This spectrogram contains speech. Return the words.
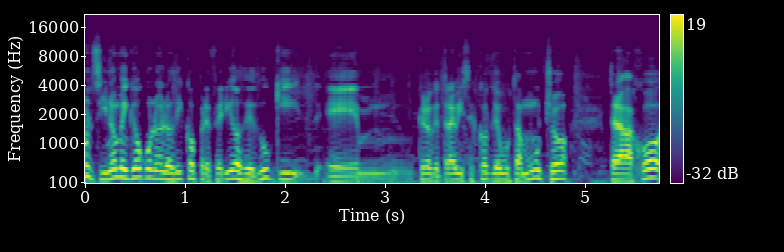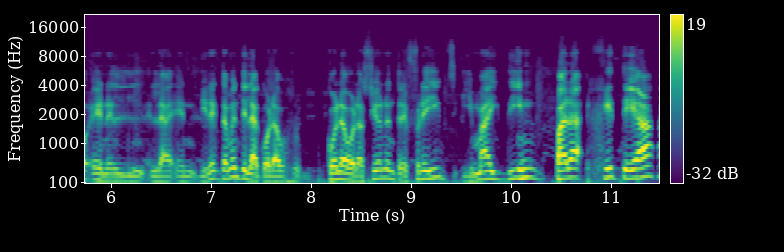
si no me equivoco, uno de los discos preferidos de Duki, eh, creo que Travis Scott le gusta mucho. Trabajó en el, en- directamente la colab- colaboración entre Fred Gibbs y Mike Dean para GTA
